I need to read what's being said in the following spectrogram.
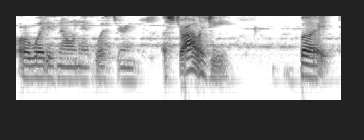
or what is known as Western astrology. But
